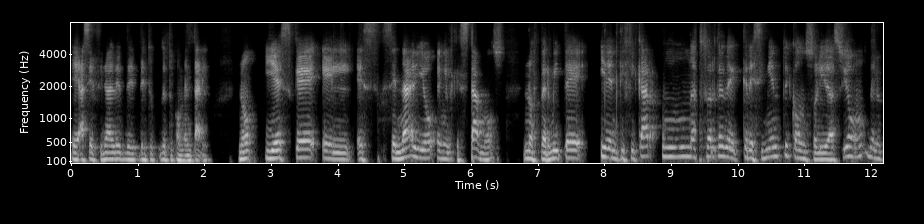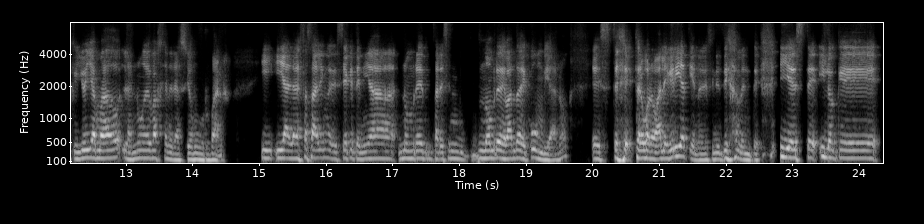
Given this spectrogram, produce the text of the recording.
eh, hacia el final de, de, tu, de tu comentario. ¿no? Y es que el escenario en el que estamos nos permite identificar una suerte de crecimiento y consolidación de lo que yo he llamado la nueva generación urbana. Y, a la vez alguien me decía que tenía nombre, parece un nombre de banda de cumbia, ¿no? Este, pero bueno, alegría tiene definitivamente. Y, este, y lo que,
